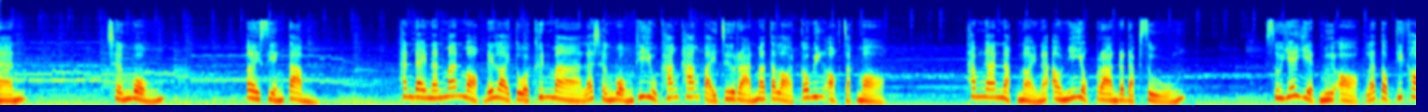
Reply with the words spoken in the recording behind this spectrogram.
นั้น เฉิงหวง เอ่ยเสียงต่ำ ทันใดนั้นม่านหมอกได้ลอยตัวขึ้นมา และเฉิงหวงที่อยู่ข้างๆไปจือหรานมาตลอดก็วิ่งออกจากหมอก ทำงานหนักหน่อยนะเอานี่ยกปราณระดับสูงซูเย่เหยียดมือออกและตบที่คอ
